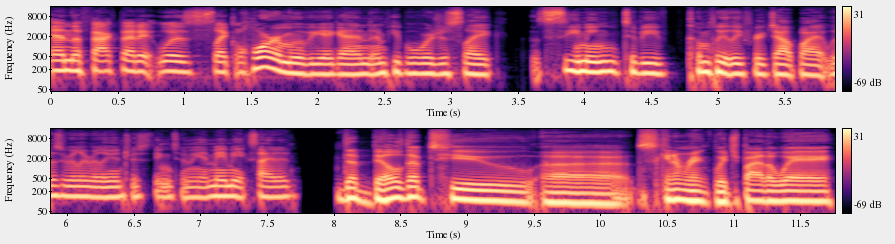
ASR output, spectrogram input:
And the fact that it was like a horror movie again, and people were just like seeming to be completely freaked out by it was really, really interesting to me. It made me excited. the build up to uh Skinamarink, which by the way,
